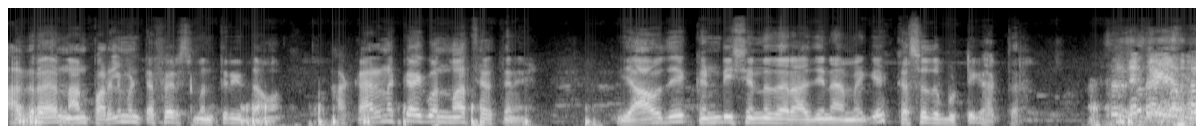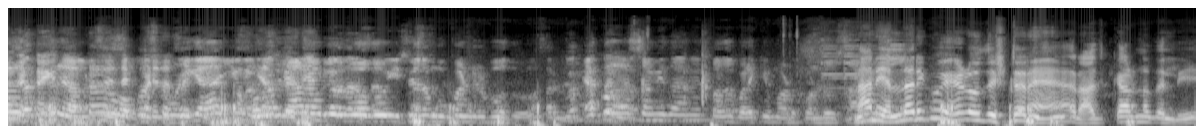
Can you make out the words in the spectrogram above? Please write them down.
ಆದ್ರೆ ನಾನು ಪಾರ್ಲಿಮೆಂಟ್ ಅಫೇರ್ಸ್ ಮಂತ್ರಿ ಇದ್ದಾವ. ಆ ಕಾರಣಕ್ಕಾಗಿ ಒಂದು ಮಾತು ಹೇಳ್ತೇನೆ. ಯಾವುದೇ ಕಂಡೀಷನ್ನದ ರಾಜೀನಾಮೆಗೆ ಕಸದ ಬುಟ್ಟಿಗೆ ಹಾಕ್ತಾರೆ. ನಾನು ಎಲ್ಲರಿಗೂ ಹೇಳೋದು ಇಷ್ಟನೇ, ರಾಜಕಾರಣದಲ್ಲಿ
